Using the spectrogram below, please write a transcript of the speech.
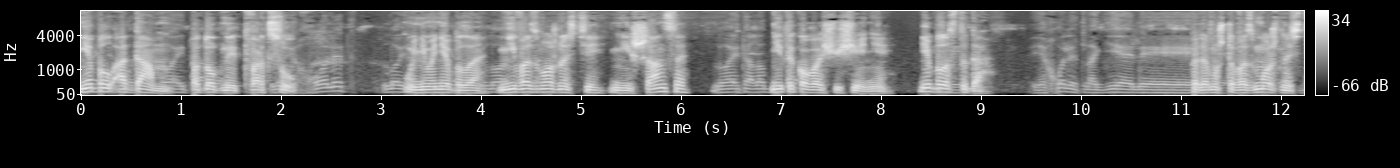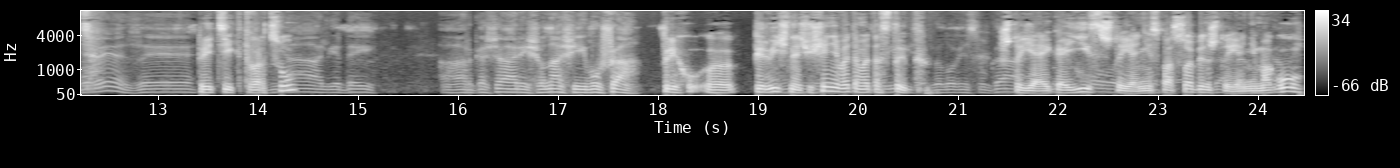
Не был Адам, подобный Творцу. У него не было ни возможности, ни шанса, ни такого ощущения. Не было стыда. Потому что возможность прийти к Творцу первичное ощущение в этом — это стыд, что я эгоист, что я не способен, что я не могу.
